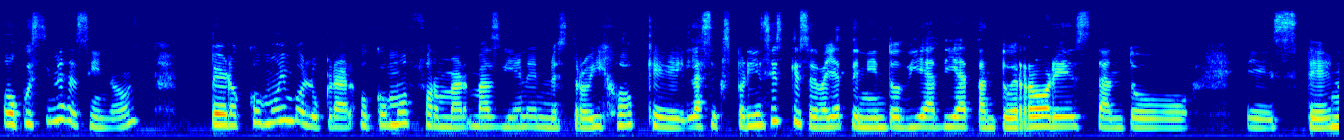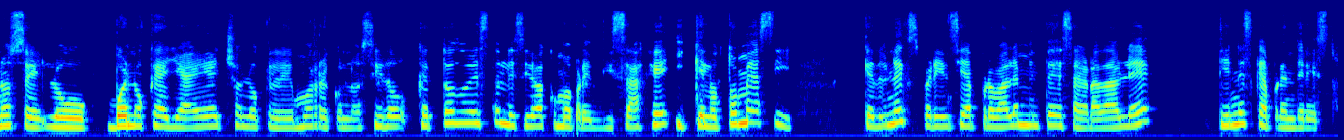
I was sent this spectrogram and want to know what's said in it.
o cuestiones así, ¿no? Pero cómo involucrar o cómo formar más bien en nuestro hijo que las experiencias que se vaya teniendo día a día, tanto errores, tanto, este, no sé, lo bueno que haya hecho, lo que le hemos reconocido, que todo esto le sirva como aprendizaje y que lo tome así, que de una experiencia probablemente desagradable, tienes que aprender esto.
